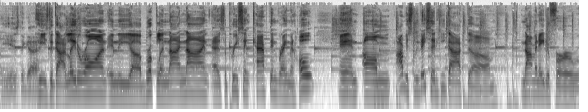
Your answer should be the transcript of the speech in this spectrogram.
He is the guy. He's the guy. Later on in the uh, Brooklyn Nine Nine as the precinct captain, Raymond Holt, and um, obviously they said he got um, nominated for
